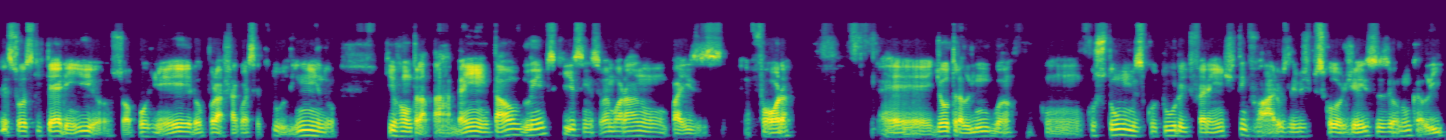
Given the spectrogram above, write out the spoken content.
pessoas que querem ir só por dinheiro, ou por achar que vai ser tudo lindo, que vão tratar bem e tal. Lembre-se que, assim, você vai morar num país fora, é, de outra língua, com costumes, cultura diferente. Tem vários livros de psicologia, esses eu nunca li,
